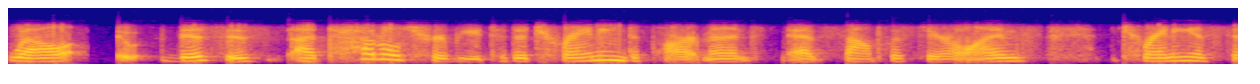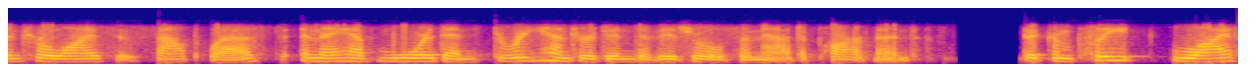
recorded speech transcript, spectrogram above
Well, this is a total tribute to the training department at Southwest Airlines. Training is centralized at Southwest, and they have more than 300 individuals in that department. The complete life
